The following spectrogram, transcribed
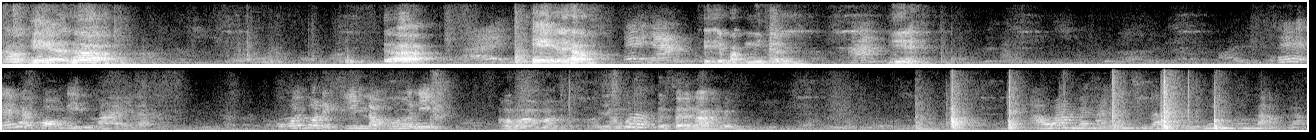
เอาเท่อะเธอเธอไอ้เท่แล้วเฮ้ยยังเท่บักนี่เธอฮะนี่เฮ้ยได้แต่ของดินใหม่นะโอ้ยบ่ได้กินดอกมือนี่เอามามาเอายังมาไปใส่หลังด้วยเอาว่างไปหายังสีดำนี่ข้างหลังครับ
